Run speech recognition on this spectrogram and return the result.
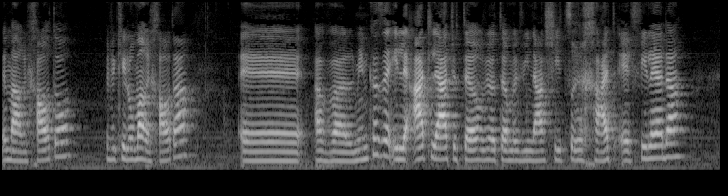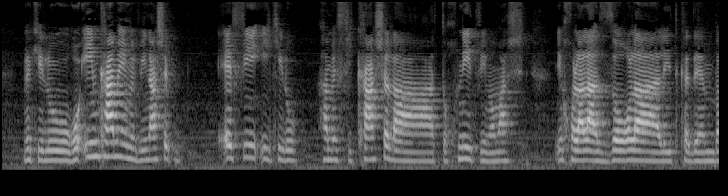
ומעריכה אותו, וכאילו מעריכה אותה, אבל מין כזה, היא לאט לאט יותר ויותר מבינה שהיא צריכה את אפי לידה, וכאילו רואים כמה היא מבינה שאפי היא כאילו המפיקה של התוכנית, והיא ממש יכולה לעזור לה להתקדם ב...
